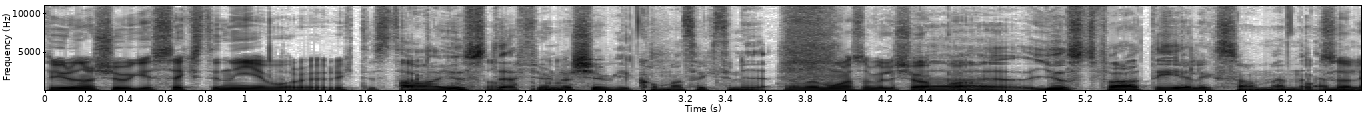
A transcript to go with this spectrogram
420, 69 var det riktigt starkt. Ja, just det, motstånd. Mm. 420,69. Det var många som ville köpa Eh, just för att det är liksom en, en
